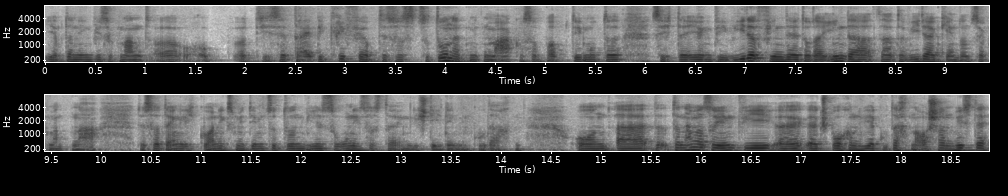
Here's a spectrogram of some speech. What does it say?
ich habe dann irgendwie so gemeint, ob diese drei Begriffe, ob das was zu tun hat mit Markus, ob, ob die Mutter sich da irgendwie wiederfindet oder ihn da, da, da wiedererkennt und sagt man, na, das hat eigentlich gar nichts mit dem zu tun, wie ihr Sohn ist, was da eigentlich steht in dem Gutachten. Und äh, da- dann haben wir so irgendwie äh, äh, gesprochen, wie ein Gutachten ausschauen müsste,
